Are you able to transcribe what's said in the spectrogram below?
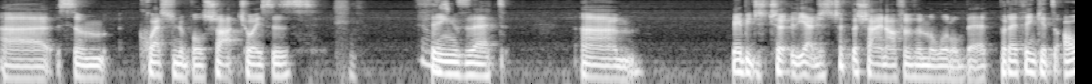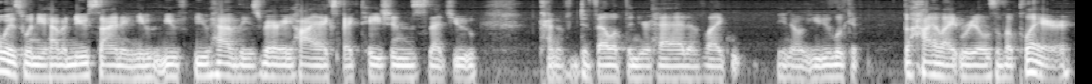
uh, some questionable shot choices, things that, um, maybe just yeah just took the shine off of him a little bit. But I think it's always when you have a new signing, you you you have these very high expectations that you kind of develop in your head of like you know you look at the highlight reels of a player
